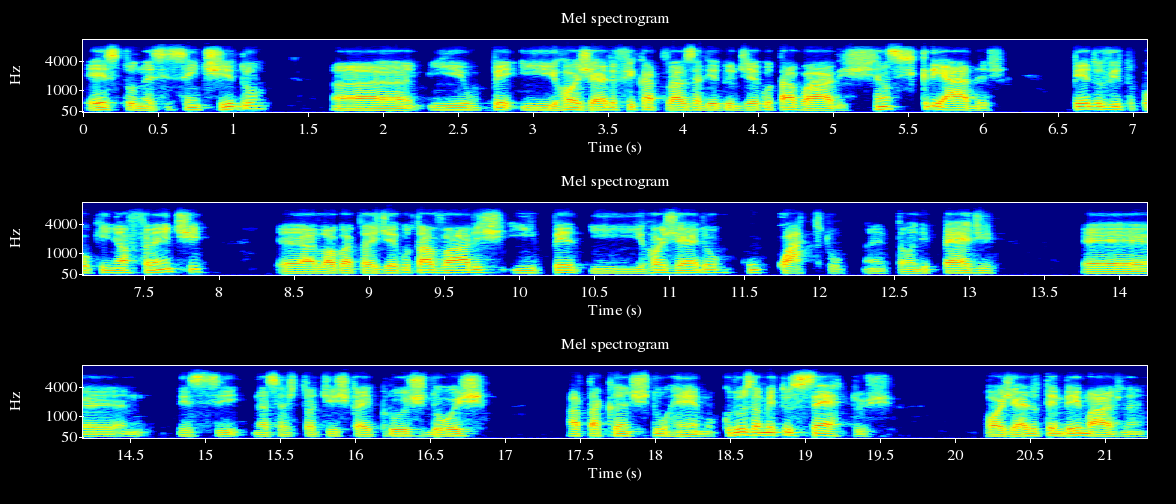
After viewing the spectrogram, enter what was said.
êxito nesse sentido, uh, e, o, e Rogério fica atrás ali do Diego Tavares. Chances criadas. Pedro Vitor um pouquinho à frente, é, logo atrás Diego Tavares e, e Rogério com quatro. Né? Então ele perde é, nesse, nessa estatística aí para os dois atacantes do Remo. Cruzamentos certos. Rogério tem bem mais, né?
